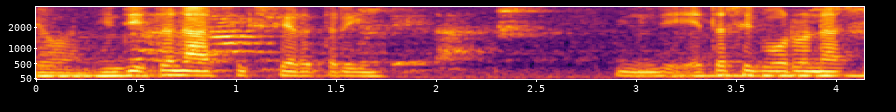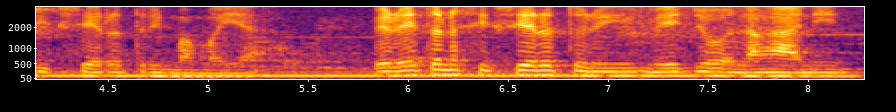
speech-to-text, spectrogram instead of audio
Yun hindi ito na 603 hindi, ito siguro na 603 mamaya. Pero ito na 603 medyo langanin.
